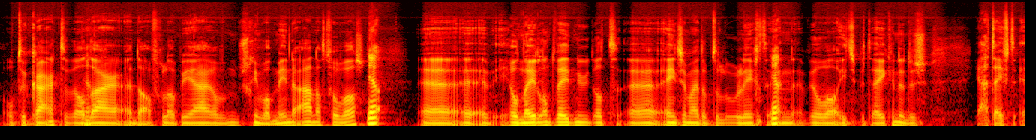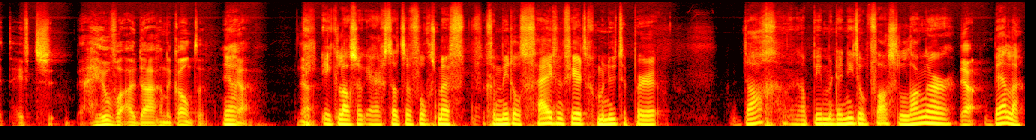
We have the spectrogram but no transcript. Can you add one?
op de kaart, terwijl daar de afgelopen jaren misschien wat minder aandacht voor was. Ja. Uh, heel Nederland weet nu dat eenzaamheid op de loer ligt en wil wel iets betekenen. Dus ja, het heeft, het heeft heel veel uitdagende kanten. Ja. Ja. Ja. Ik, ik, las ook ergens dat er volgens mij gemiddeld 45 minuten per dag, nou pin me er niet op vast, langer Ja. bellen.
